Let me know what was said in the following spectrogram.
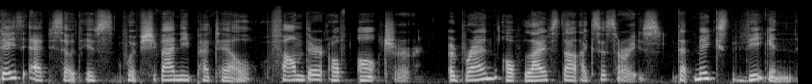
Today's episode is with Shivani Patel, founder of Arture, a brand of lifestyle accessories that makes vegan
